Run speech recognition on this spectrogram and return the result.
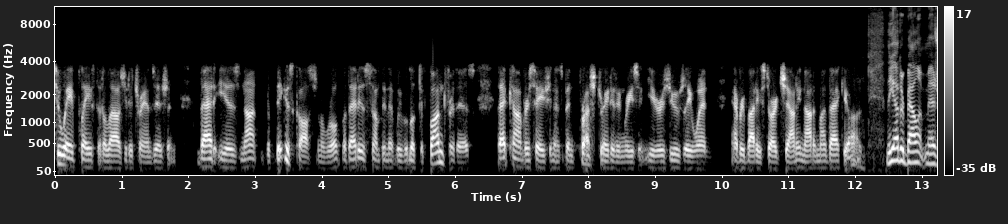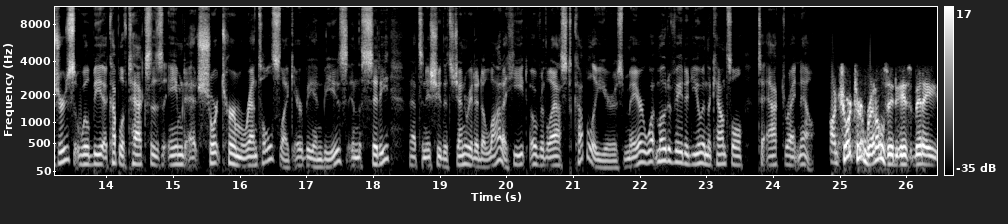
to a place that allows you to transition. That is not the biggest cost in the world, but that is something that we would look to fund for this. That conversation has been frustrated in recent years, usually when everybody starts shouting, not in my backyard. The other ballot measures will be a couple of taxes aimed at short term rentals like Airbnbs in the city. That's an issue that's generated a lot of heat over the last couple of years. Mayor, what motivated you and the council to act right now? On short term rentals, it has been a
